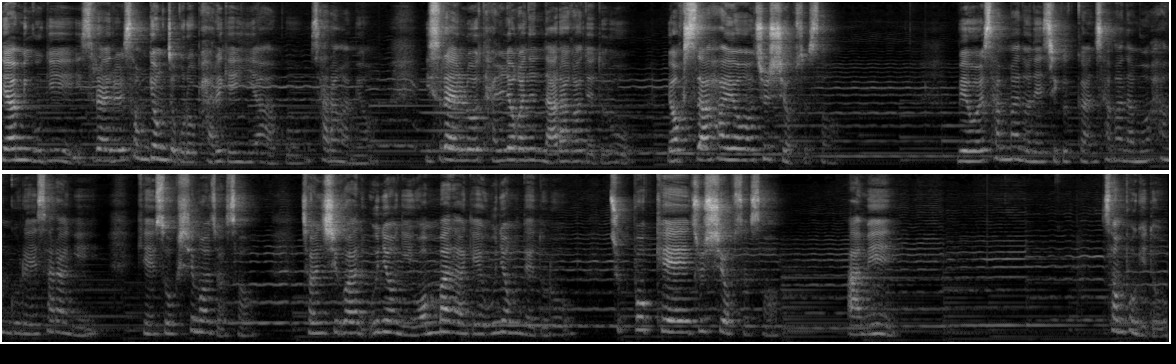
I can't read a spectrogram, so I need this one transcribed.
대한민국이 이스라엘을 성경적으로 바르게 이해하고 사랑하며 이스라엘로 달려가는 나라가 되도록 역사하여 주시옵소서. 매월 3만 원에 지급한 사과나무 한 그루의 사랑이 계속 심어져서 전시관 운영이 원만하게 운영되도록 축복해 주시옵소서. 아멘. 선포기도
